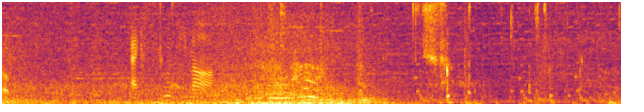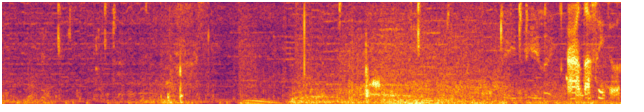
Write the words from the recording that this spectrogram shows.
Oh. Excusez-moi. Alright, that's how you do it.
